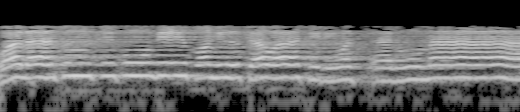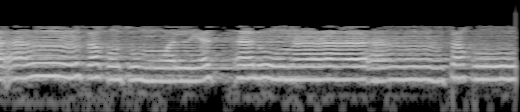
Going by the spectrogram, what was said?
ولا تمسكوا بعصم الكوافر واسألوا ما أنفقتم وليسألوا ما أنفقوا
